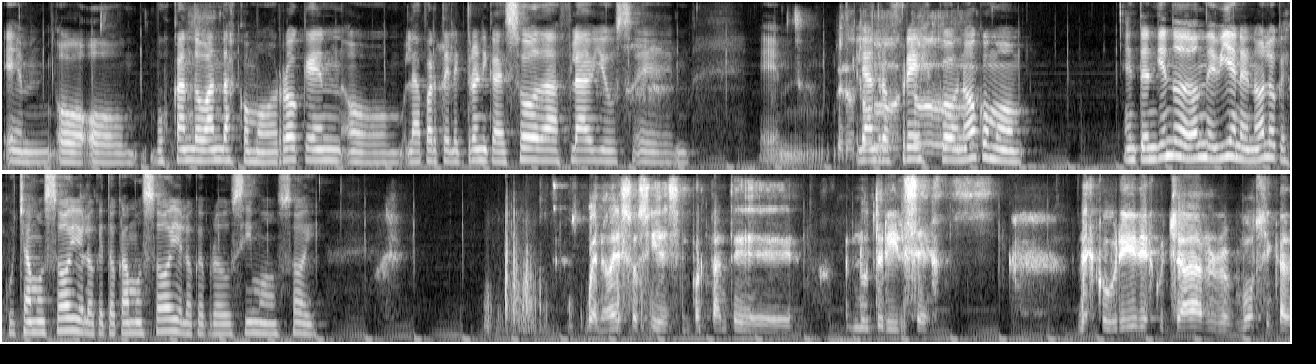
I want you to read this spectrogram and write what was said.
em, o- o buscando bandas como Rocken, o la parte electrónica de Soda, Flavius, em, em, Leandro todo- Fresco, todo- ¿no? Como entendiendo de dónde viene, ¿no? Lo que escuchamos hoy, o lo que tocamos hoy, o lo que producimos hoy. Bueno, eso sí es importante nutrirse. Descubrir y escuchar música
